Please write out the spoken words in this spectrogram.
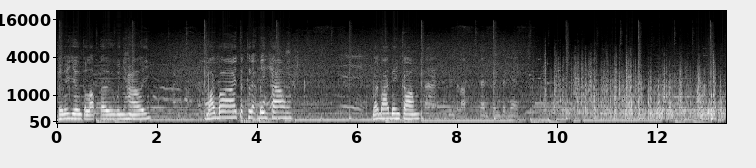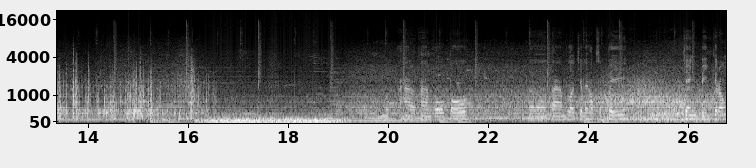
ពេលនេះយើងត្រឡប់ទៅវិញហើយបាយបាយទឹកធ្លាក់បេងកោងបាយបាយបេងកោងបាទយើងត្រឡប់ទៅពេញវិញហើយ អូប៉ូអឺតាមផ្លូវជាតិលេខ62ចេញពីក្រុង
